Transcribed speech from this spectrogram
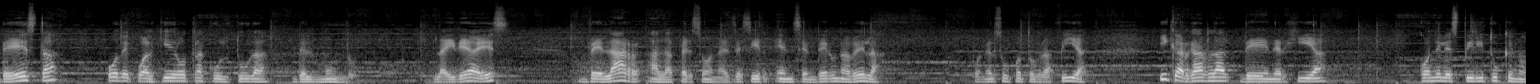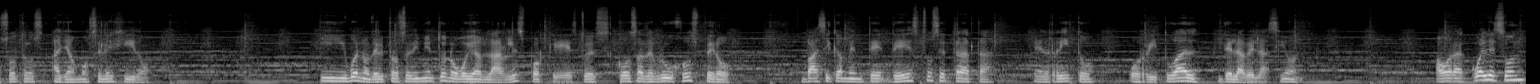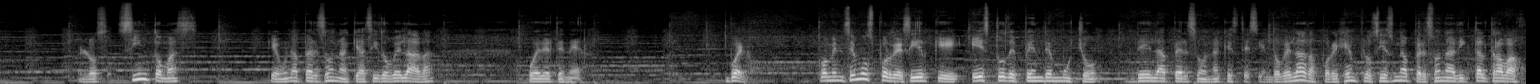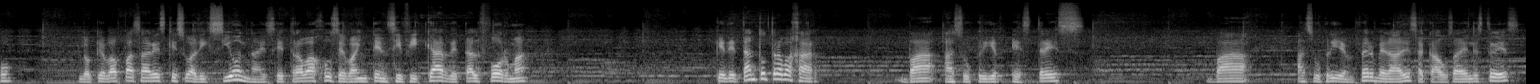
de esta o de cualquier otra cultura del mundo. La idea es velar a la persona, es decir, encender una vela, poner su fotografía y cargarla de energía con el espíritu que nosotros hayamos elegido. Y bueno, del procedimiento no voy a hablarles porque esto es cosa de brujos, pero básicamente de esto se trata el rito o ritual de la velación. Ahora, ¿cuáles son los síntomas que una persona que ha sido velada puede tener? Bueno, comencemos por decir que esto depende mucho de la persona que esté siendo velada. Por ejemplo, si es una persona adicta al trabajo, lo que va a pasar es que su adicción a ese trabajo se va a intensificar de tal forma que de tanto trabajar va a sufrir estrés, va a sufrir enfermedades a causa del estrés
